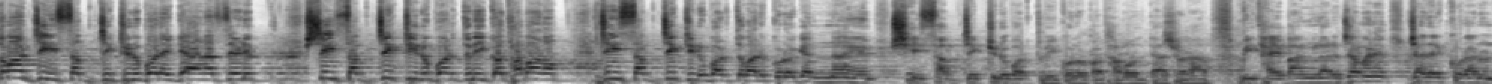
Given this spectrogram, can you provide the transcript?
তোমার যে সাবজেক্টের উপরে জ্ঞান আছে, সেই সাবজেক্টের উপর তুমি কথা বলো। যেই সাবজেক্টের উপর তোমার কোনো জ্ঞান নাই, সেই সাবজেক্টের উপর তুমি কোনো কথা বলতে আসো না। বিধায় বাংলার জমানে যাদের কোরআনুন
